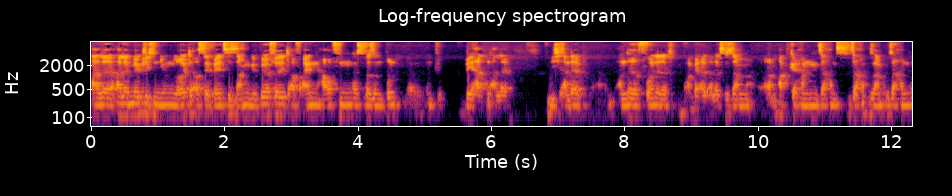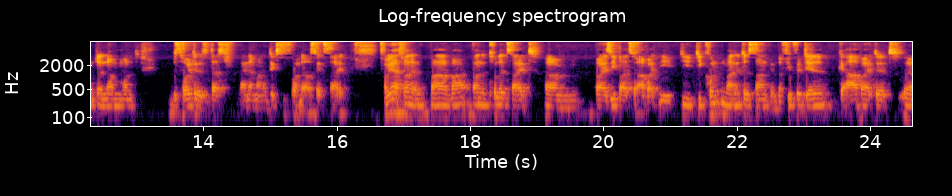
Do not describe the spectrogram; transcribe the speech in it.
alle, alle möglichen jungen Leute aus der Welt zusammengewürfelt auf einen Haufen. Das war so ein Bund und wir hatten alle nicht andere, andere Freunde, da haben wir halt alle zusammen ähm, abgehangen, Sachen, Sachen, Sachen unternommen und bis heute ist das einer meiner dicksten Freunde aus der Zeit. Aber ja, es war eine, war, war, war eine tolle Zeit, ähm, bei Siba zu arbeiten. Die, die, die Kunden waren interessant. Wir haben da viel für Dell gearbeitet, äh,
